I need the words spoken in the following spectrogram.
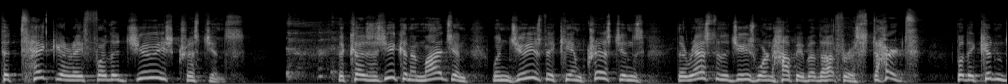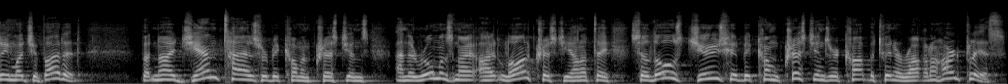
particularly for the Jewish Christians. Because as you can imagine, when Jews became Christians, the rest of the Jews weren't happy about that for a start, but they couldn't do much about it. But now Gentiles were becoming Christians, and the Romans now outlawed Christianity. So those Jews who had become Christians are caught between a rock and a hard place.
